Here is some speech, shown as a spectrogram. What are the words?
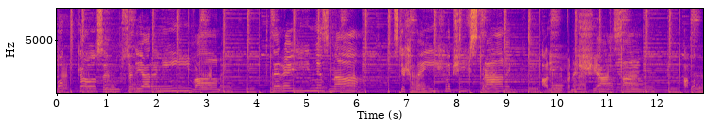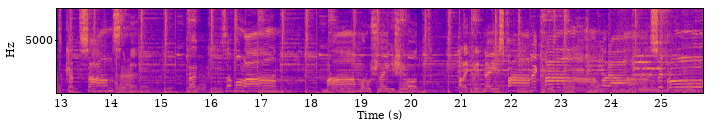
Potkal jsem předjarní vánek, který mě zná z těch mých lepších stránek a líp než já sám. A potkat sám sebe, tak zavolám. Mám rušnej život, ale klidnej spánek mám. Rád se brouzdám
